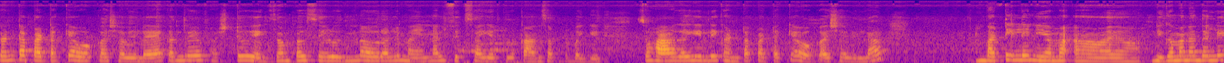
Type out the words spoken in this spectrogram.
ಕಂಠಪಾಠಕ್ಕೆ ಅವಕಾಶವಿಲ್ಲ. ಯಾಕಂದರೆ ಫಸ್ಟು ಎಕ್ಸಾಂಪಲ್ಸ್ ಹೇಳೋದ್ರಿಂದ ಅವರಲ್ಲಿ ಮೈಂಡ್ನಲ್ಲಿ ಫಿಕ್ಸ್ ಆಗಿರ್ತದೆ ಕಾನ್ಸೆಪ್ಟ್ ಬಗ್ಗೆ. ಸೊ ಹಾಗಾಗಿ ಇಲ್ಲಿ ಕಂಠಪಾಠಕ್ಕೆ ಅವಕಾಶವಿಲ್ಲ. ಬಟ್ ಇಲ್ಲಿ ನಿಯಮ ನಿಗಮನದಲ್ಲಿ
